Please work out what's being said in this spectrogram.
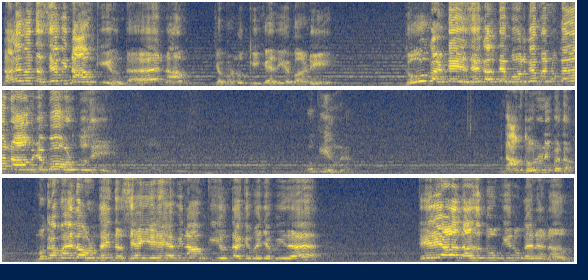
ਨਾਲੇ ਮੈਂ ਦੱਸਿਆ ਵੀ ਨਾਮ ਕੀ ਹੁੰਦਾ ਹੈ? ਨਾਮ ਜਪਣ ਨੂੰ ਕੀ ਕਹਿੰਦੀ ਹੈ ਬਾਣੀ? 2 ਘੰਟੇ ਇਸੇ ਗੱਲ ਤੇ ਬੋਲ ਕੇ ਮੈਨੂੰ ਕਹਿੰਦਾ, ਨਾਮ ਜਪੋ ਹੁਣ ਤੁਸੀਂ। ਉਹ ਕੀ ਹੁੰਦਾ ਨਾਮ ਤੁਹਾਨੂੰ ਨਹੀਂ ਪਤਾ। ਮਗਾ ਮੈਂ ਤਾਂ ਹੁਣ ਤਾਈਂ ਦੱਸਿਆ ਹੀ ਇਹ ਹੈ ਵੀ ਨਾਮ ਕੀ ਹੁੰਦਾ, ਕਿਵੇਂ ਜਪੀਦਾ ਹੈ। ਤੇਰੇ ਵਾਲਾ ਦੱਸ, ਤੂੰ ਕਿਹਨੂੰ ਕਹਿੰਦਾ ਨਾਮ?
